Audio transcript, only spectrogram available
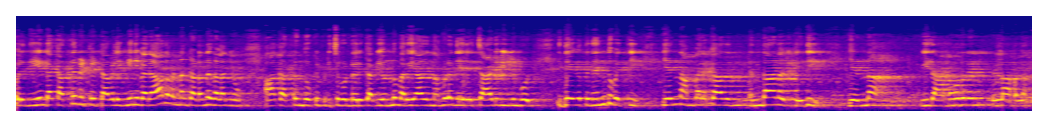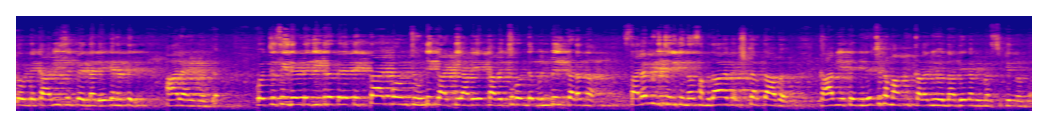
ഒരു നീണ്ട കത്ത് വിട്ടിട്ട് അവൾ ഇങ്ങനെ വരാതെ വണ്ണം കടന്നു കളഞ്ഞു. ആ കത്തും തൂക്കി പിടിച്ചുകൊണ്ട് ഒരു കവി ഒന്നും അറിയാതെ നമ്മുടെ നേരെ ചാടി വീഴുമ്പോൾ ഇദ്ദേഹത്തിന് എന്തു പറ്റി? എന്ന് അമ്പരക്കാതെ എന്താണ് ഒരു ഗതി? എന്ന് ഈ ദാമോദരൻ ഉള്ള വള്ളത്തോളിന്റെ കാവ്യശില്പം എന്ന ലേഖനത്തിൽ ആരായുന്നുണ്ട്? കൊച്ചു സീതയുടെ ജീവിതത്തിലെ തിക്താനുഭവം ചൂണ്ടിക്കാട്ടി അവയെ കവച്ചുകൊണ്ട് മുൻപിൽ കടന്ന് സ്ഥലം പിടിച്ചിരിക്കുന്ന സമുദായ പരിഷ്കർത്താവ് കാവ്യത്തെ വിലക്ഷണമാക്കി കളഞ്ഞു എന്ന് അദ്ദേഹം വിമർശിക്കുന്നുണ്ട്.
